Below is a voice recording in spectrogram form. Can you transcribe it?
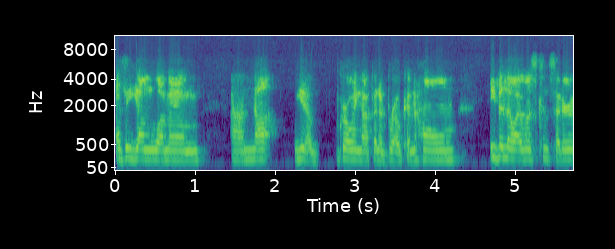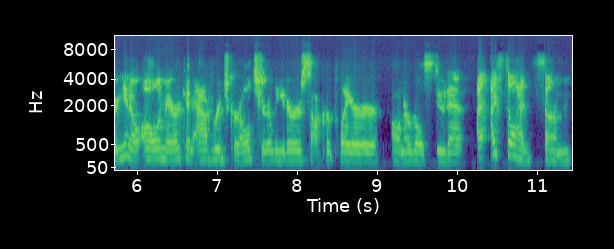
as a young woman, um, not, you know, growing up in a broken home, even though I was considered, you know, all American average girl, cheerleader, soccer player, honor roll student, I, I, still had some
